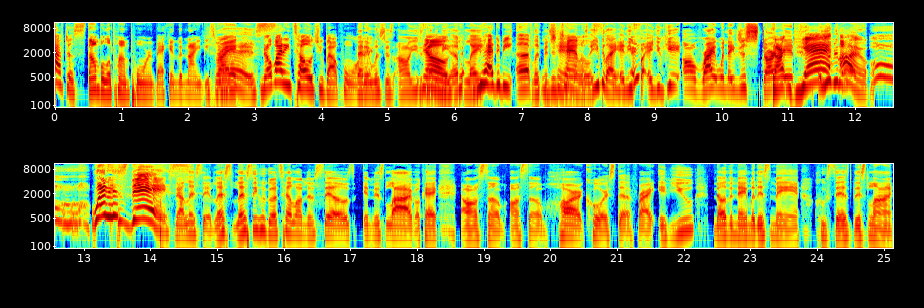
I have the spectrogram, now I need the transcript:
have to stumble upon porn back in the 90s, right? Yes. Nobody told you about porn. that it was just oh, you just no, had to be up late. you had to be up flipping the channels. and you'd be like, and you and you get on right when they just start. Start, yeah. and you be like, oh, what is this? Now listen, let's let's see who gonna tell on themselves in this live, okay? On some on some hardcore stuff, right? If you know the name of this man who says this line,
